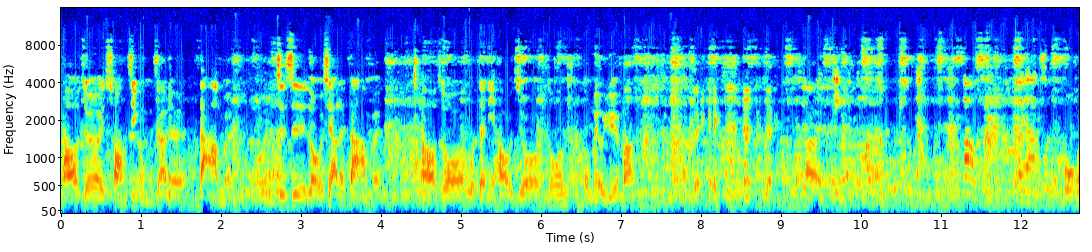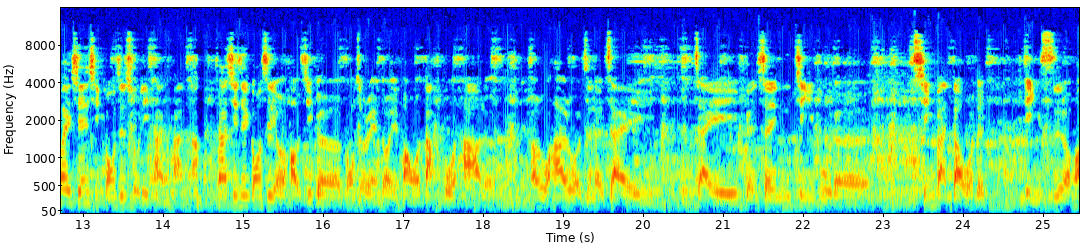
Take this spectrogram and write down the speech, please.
然后就会闯进我们家的大门，就是楼下的大门，然后说我等你好久，说我们有约吗？对对，啊，我会先请公司处理看看啦。那其实公司有好几个工作人员都也帮我挡过他了，然后如果他如果真的在在更深进一步的侵犯到我的隐私的话，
